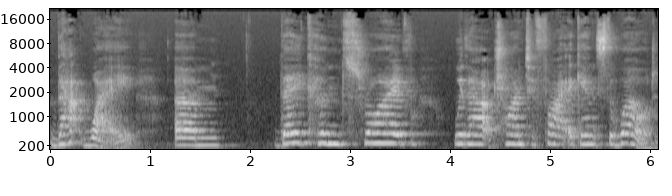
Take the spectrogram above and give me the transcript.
that way um, they can thrive without trying to fight against the world.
